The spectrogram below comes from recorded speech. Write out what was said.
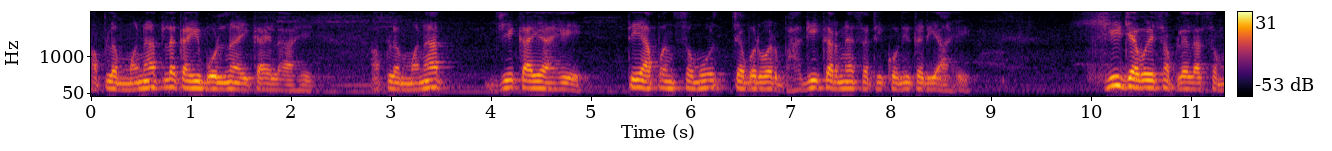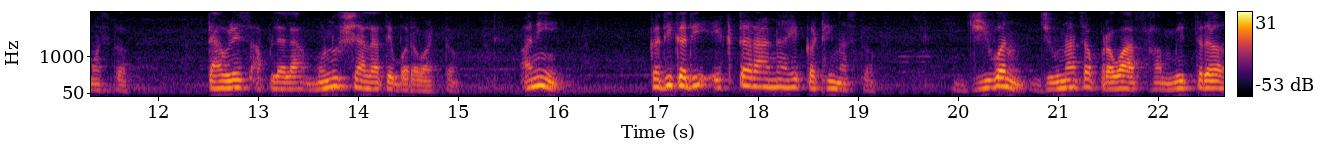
आपलं मनातलं काही बोलणं ऐकायला आहे. आपलं मनात जे काही आहे ते आपण समोरच्या बरोबर भागी करण्यासाठी कोणीतरी आहे. हे ज्यावेळेस आपल्याला समजतं त्यावेळेस आपल्याला मनुष्याला ते बरं वाटतं. आणि कधीकधी एकटं राहणं हे कठीण असतं. जीवन जीवनाचा प्रवास हा मित्र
